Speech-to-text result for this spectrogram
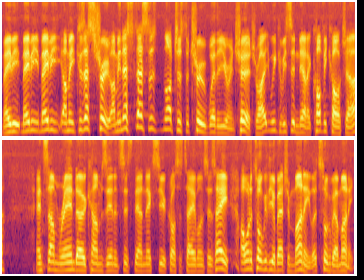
Maybe, maybe, maybe. I mean, because that's true. I mean, that's that's not just the true whether you're in church, right? We could be sitting down at coffee culture, and some rando comes in and sits down next to you across the table and says, "Hey, I want to talk with you about your money. Let's talk about money."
